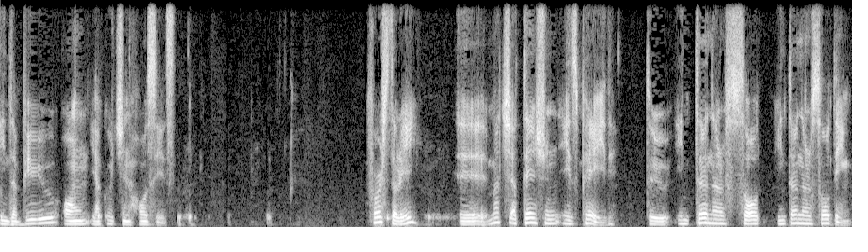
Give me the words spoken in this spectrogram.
in the view on Yakutian horses. Firstly, uh, much attention is paid to internal sort, internal sorting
